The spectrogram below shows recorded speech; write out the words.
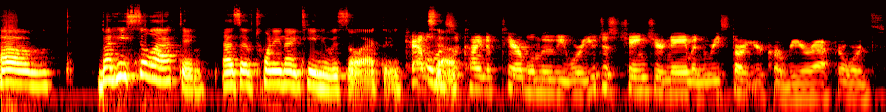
um, but he's still acting. As of 2019, he was still acting. Catwoman's So- a kind of terrible movie where you just change your name and restart your career afterwards.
